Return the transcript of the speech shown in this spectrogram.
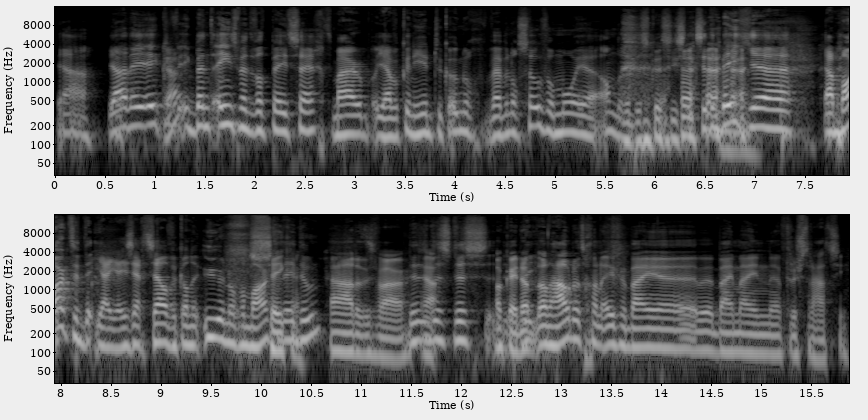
Ja, ja nee, ik, Ja? ik ben het eens met wat Peet zegt. Maar ja, we kunnen hier natuurlijk ook nog... We hebben nog zoveel mooie andere discussies. ik zit een beetje... eh, ja, markt... Ja, jij zegt zelf, ik kan een uur nog een Zeker. doen. Ja, dat is waar. Dus, Ja. dus, dus, Oké, dan, dan houden we het gewoon even bij, eh, bij mijn eh, frustratie.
